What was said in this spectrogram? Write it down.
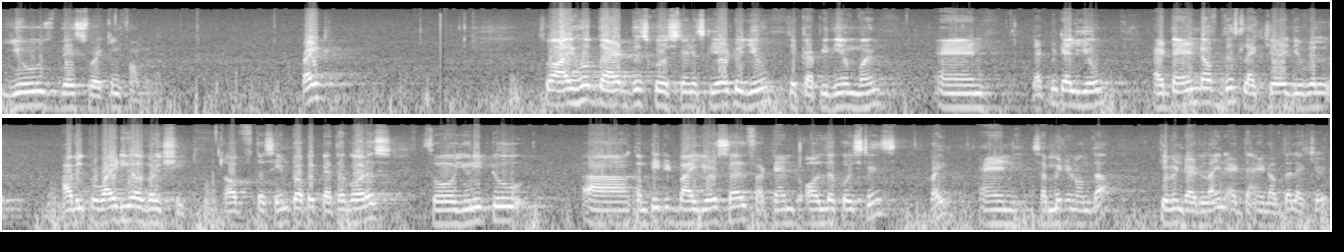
use this working formula. Right so I hope that this question is clear to you the trapezium one. And let me tell you at the end of this lecture you will I will provide you a worksheet of the same topic Pythagoras. So you need to uh, complete it by yourself attempt all the questions right? And submit it on the given deadline at the end of the lecture.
